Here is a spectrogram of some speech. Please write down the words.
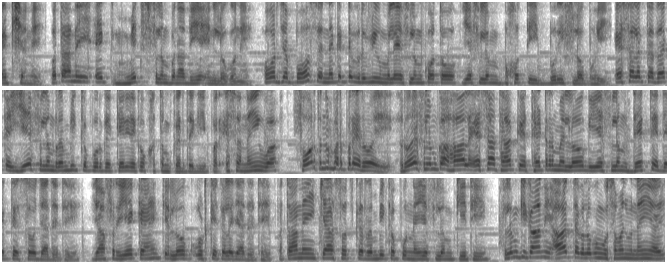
एक्शन है। पता नहीं, एक मिक्स फ़िल्म बना दी है इन लोगों ने। और जब बहुत से नेगेटिव रिव्यू मिले फ़िल्म को तो ये फ़िल्म बहुत ही बुरी फ्लॉप हुई। ऐसा लगता था कि ये फ़िल्म रणबीर कपूर के करियर को खत्म कर देगी, पर ऐसा नहीं हुआ। फोर्थ नंबर नंबर पर रोय रोय फ़िल्म का हाल ऐसा था कि थिएटर में लोग ये फ़िल्म देखते देखते सो जाते थे, या फिर ये कहें कि लोग उठ के चले जाते थे। पता नहीं क्या सोचकर रणबीर कपूर ने ये फ़िल्म की थी। फ़िल्म की कहानी आज तक लोगों को समझ में नहीं आई,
